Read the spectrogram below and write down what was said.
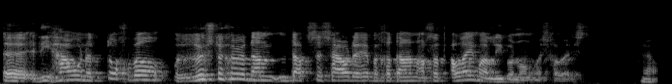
Uh, die houden het toch wel rustiger dan dat ze zouden hebben gedaan als het alleen maar Libanon was geweest. Ja,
